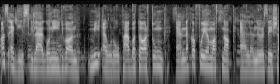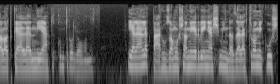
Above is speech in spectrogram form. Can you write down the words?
Az egész világon így van. Mi Európába tartunk, ennek a folyamatnak ellenőrzés alatt kell lennie. Jelenleg párhuzamosan érvényes mind az elektronikus,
